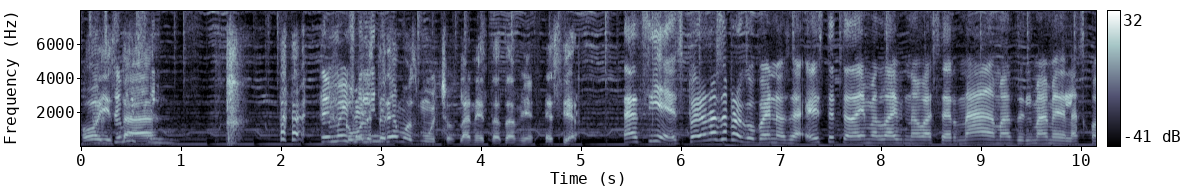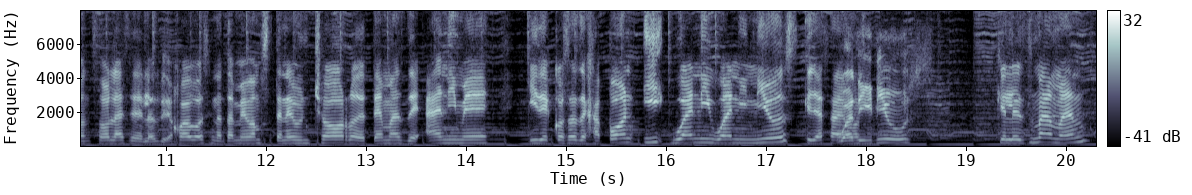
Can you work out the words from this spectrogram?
hoy está Estoy muy Como feliz. le estaríamos mucho, la neta también, es cierto. Así es, pero no se preocupen, o sea, este Tadaima Live no va a ser nada más del mame de las consolas y de los videojuegos, sino también vamos a tener un chorro de temas de anime y de cosas de Japón y Wani Wani News, que ya sabemos Wani News. que les maman.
